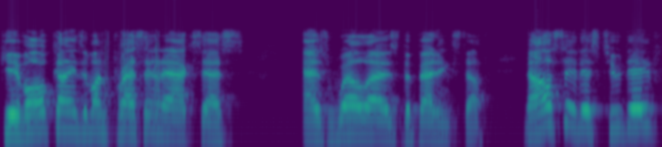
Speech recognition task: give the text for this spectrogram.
Give all kinds of unprecedented access as well as the betting stuff. Now, I'll say this too, Dave.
